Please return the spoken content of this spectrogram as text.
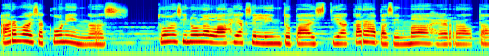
Arvoisa kuningas, tuon sinulle lahjaksi lintupaistia Karapasin maaherralta.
